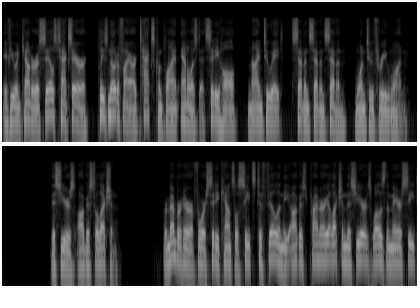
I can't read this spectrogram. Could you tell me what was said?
If you encounter a sales tax error, please notify our tax compliant analyst at City Hall 928 777 1231. This year's August election. Remember, there are four city council seats to fill in the August primary election this year, as well as the mayor's seat.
